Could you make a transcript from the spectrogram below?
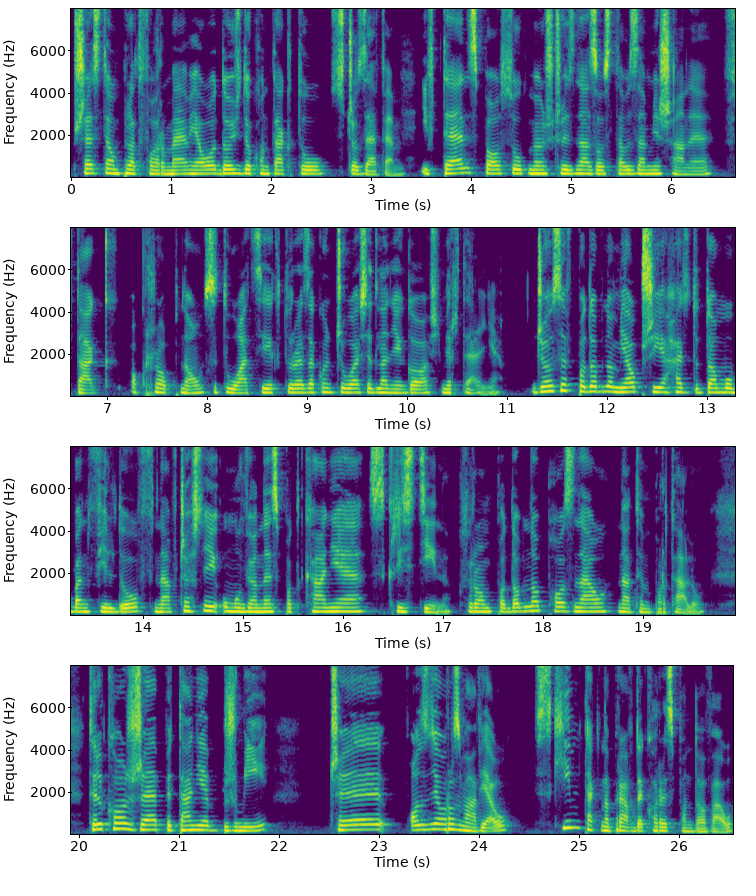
przez tę platformę miało dojść do kontaktu z Josephem i w ten sposób mężczyzna został zamieszany w tak okropną sytuację, która zakończyła się dla niego śmiertelnie. Joseph podobno miał przyjechać do domu Banfieldów na wcześniej umówione spotkanie z Christine, którą podobno poznał na tym portalu. Tylko, że pytanie brzmi, czy on z nią rozmawiał, z kim tak naprawdę korespondował?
